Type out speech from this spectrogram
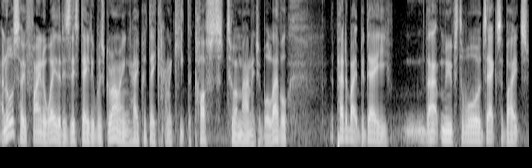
and also find a way that as this data was growing, how could they kind of keep the costs to a manageable level? The petabyte per day that moves towards exabytes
